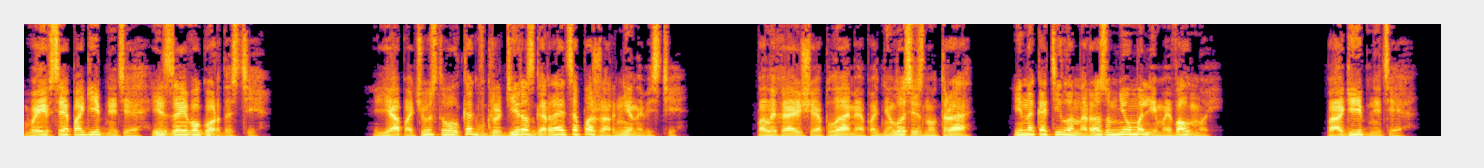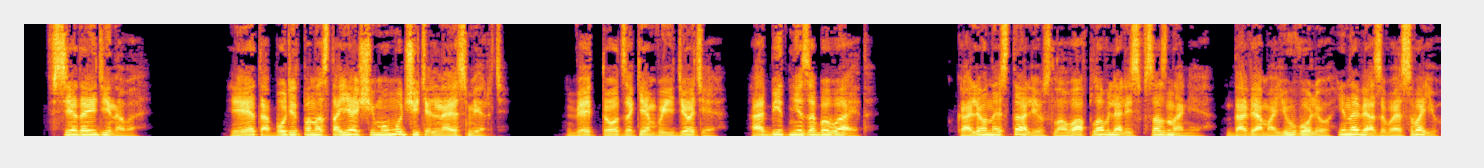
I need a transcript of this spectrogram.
Вы все погибнете из-за его гордости». Я почувствовал, как в груди разгорается пожар ненависти. Полыхающее пламя поднялось изнутра и накатило на разум неумолимой волной. «Погибнете! Все до единого!» И это будет по-настоящему мучительная смерть. Ведь тот, за кем вы идете, обид не забывает. Каленой сталью слова вплавлялись в сознание, давя мою волю и навязывая свою.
